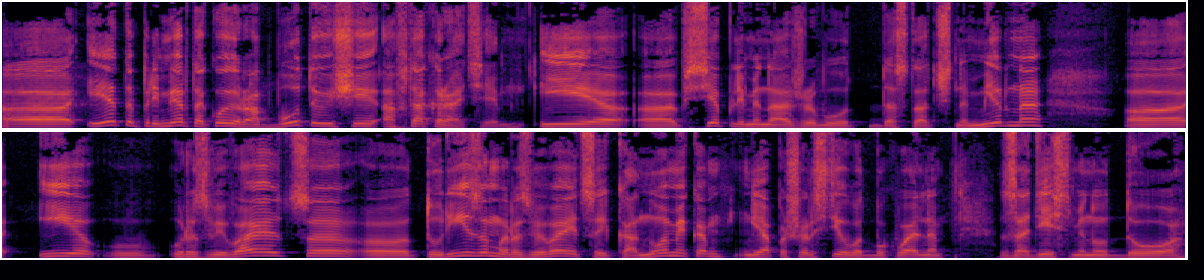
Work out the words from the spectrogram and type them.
А, И это пример такой работающей автократии. И э, все племена живут достаточно мирно, э, и развиваются э, туризм, развивается экономика. Я пошерстил вот буквально за 10 минут до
